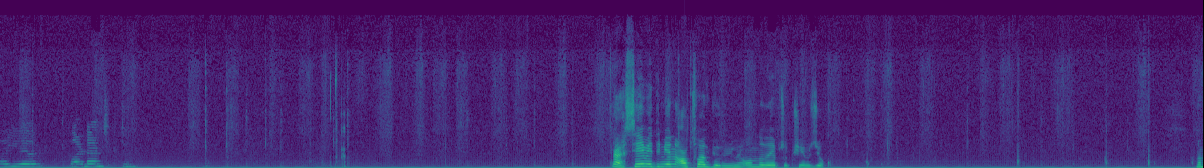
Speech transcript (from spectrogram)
Hayır. Kardan çıktım. Ya sevmediğim yerin alt var görünümü. Onda da yapacak bir şeyimiz yok. Ben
